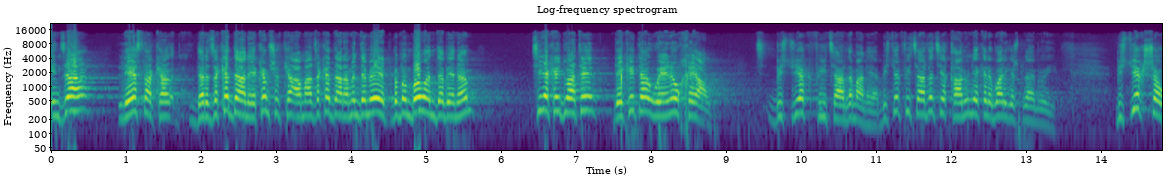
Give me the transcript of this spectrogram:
ئینجا لە ئێستا کە دەرەجەکەت دانە یەکەم شت کە ئامانجەکەت دانە من دەمەوێت ببم بەوەندە بێنم چی دەکەی دواتر دەیکەیتە وێنە و خەیاڵ 21 فی چاردەمان هەیە 21 فی چاردە چیە قانونێکە لە بواری گەشتپلای مرۆیی 21 شەو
